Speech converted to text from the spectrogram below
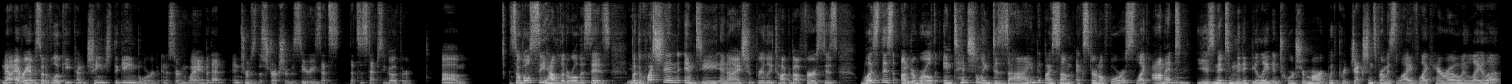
now, every episode of Loki kind of changed the game board in a certain way, but that, in terms of the structure of the series, that's that's the steps you go through. Um, so we'll see how literal this is. But the question MT and I should really talk about first is: Was this underworld intentionally designed by some external force, like Ammit, Mm. using it to manipulate and torture Mark with projections from his life, like Harrow and Layla?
